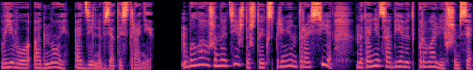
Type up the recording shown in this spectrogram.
в его одной отдельно взятой стране. Была уже надежда, что эксперимент «Россия» наконец объявят провалившимся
